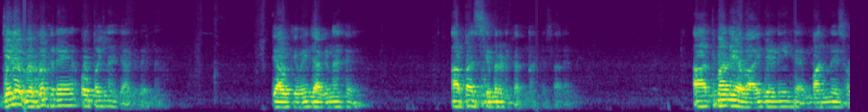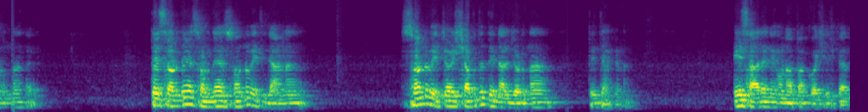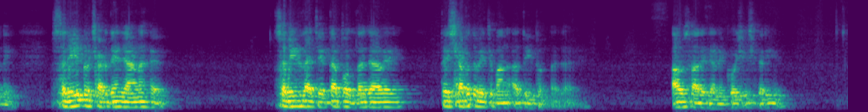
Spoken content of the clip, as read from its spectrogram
ਜਿਹੜੇ ਗੁਰਮੁਖ ਨੇ ਉਹ ਪਹਿਲਾਂ ਜਾਗਦੇ ਨੇ। ਤੇ ਆਓ ਕਿਵੇਂ ਜਾਗਣਾ ਹੈ? ਆਪਾਂ ਸਿਮਰਨ ਕਰਨਾ ਹੈ ਸਾਰਿਆਂ ਨੇ। ਆਤਮਾ ਨੇ ਆਵਾਜ਼ ਦੇਣੀ ਹੈ, ਮਨ ਨੇ ਸੁਣਨਾ ਹੈ। ਤੇ ਸੁਣਦਿਆਂ ਸੁਣਦਿਆਂ ਸੁਣ ਵਿੱਚ ਜਾਣਾ, ਸੁਣ ਵਿੱਚੋਂ ਸ਼ਬਦ ਦੇ ਨਾਲ ਜੁੜਨਾ ਤੇ ਜਾਗਣਾ। ਇਹ ਸਾਰੇ ਨੇ ਹੁਣ ਆਪਾਂ ਕੋਸ਼ਿਸ਼ ਕਰਨੀ। ਸਰੀਰ ਨੂੰ ਛੱਡਦਿਆਂ ਜਾਣਾ ਹੈ। ਸਰੀਰ ਦਾ ਚੇਤਾ ਭੁੱਲਦਾ ਜਾਵੇ ਤੇ ਸ਼ਬਦ ਵਿੱਚ ਮਨ ਅਤੀਤ ਹੁੰਦਾ ਜਾਵੇ। ਆਓ ਸਾਰੇ ਜਣੇ ਕੋਸ਼ਿਸ਼ ਕਰੀਏ।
